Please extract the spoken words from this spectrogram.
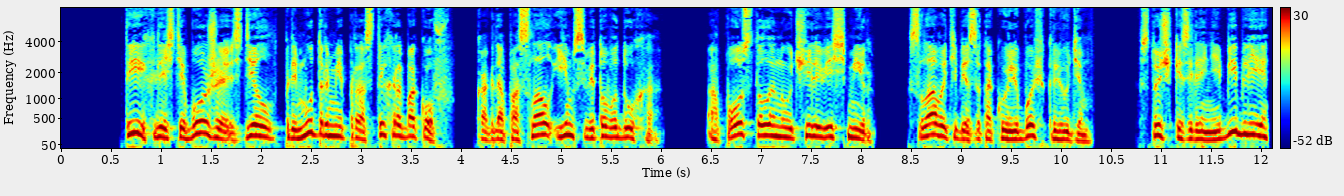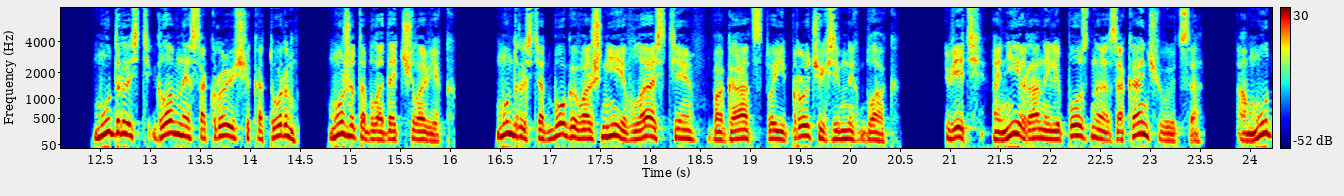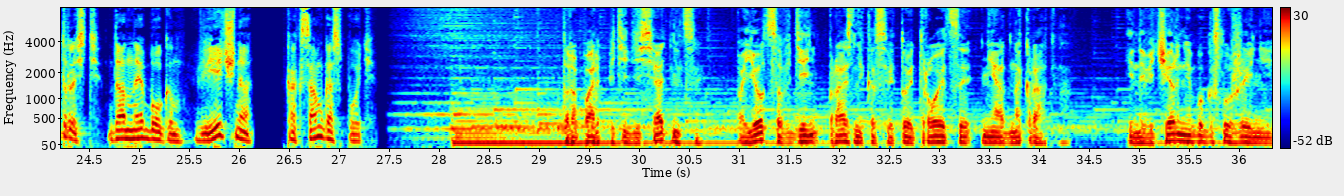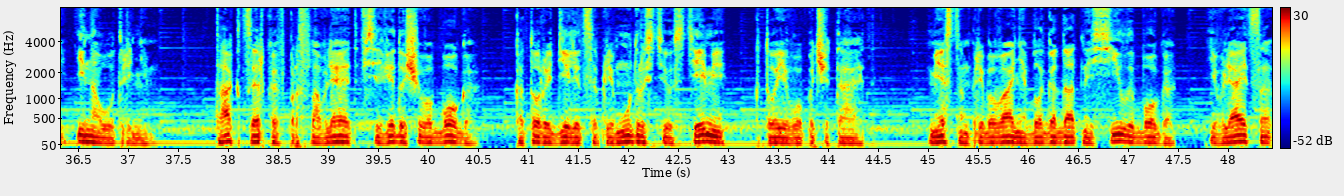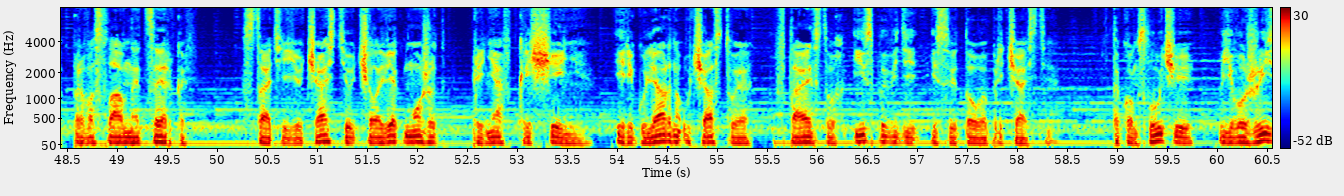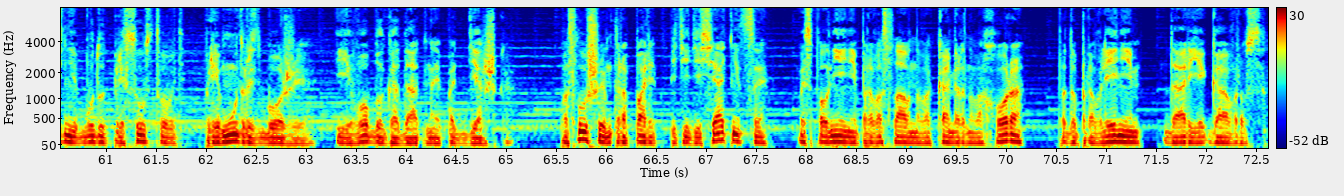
«Ты, Христе Боже, сделал премудрыми простых рыбаков, когда послал им Святого Духа. Апостолы научили весь мир. Слава Тебе за такую любовь к людям». С точки зрения Библии, мудрость – главное сокровище которым может обладать человек. Мудрость от Бога важнее власти, богатства и прочих земных благ. Ведь они рано или поздно заканчиваются, а мудрость, данная Богом, вечна, как сам Господь. Тропарь Пятидесятницы поется в день праздника Святой Троицы неоднократно. И на вечернем богослужении, и на утреннем. Так церковь прославляет всеведущего Бога, который делится премудростью с теми, кто его почитает – Местом пребывания благодатной силы Бога является православная церковь. Стать ее частью человек может, приняв крещение и регулярно участвуя в таинствах исповеди и святого причастия. В таком случае в его жизни будут присутствовать премудрость Божия и его благодатная поддержка. Послушаем тропарь Пятидесятницы в исполнении православного камерного хора под управлением Дарьи Гаврус.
